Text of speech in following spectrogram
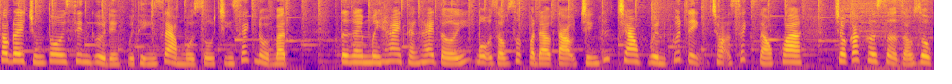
Sau đây chúng tôi xin gửi đến quý thính giả một số chính sách nổi bật. Từ ngày 12 tháng 2 tới, Bộ Giáo dục và Đào tạo chính thức trao quyền quyết định chọn sách giáo khoa cho các cơ sở giáo dục.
